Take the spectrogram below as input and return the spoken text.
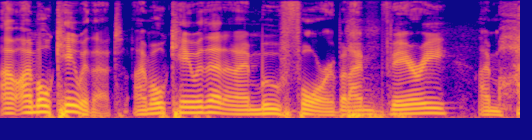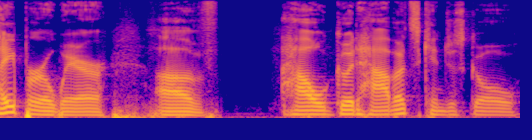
I- I'm okay with it. I'm okay with it and I move forward, but I'm very, I'm hyper aware of how good habits can just go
